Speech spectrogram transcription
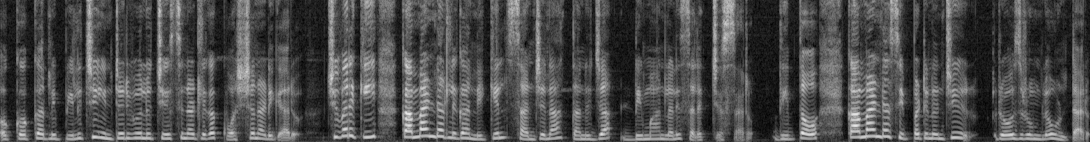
ఒక్కొక్కరిని పిలిచి ఇంటర్వ్యూలు చేసినట్లుగా క్వశ్చన్ అడిగారు. చివరికి కమాండర్లుగా నిఖిల్ సంజన తనుజ డిమాండ్లని సెలెక్ట్ చేశారు. దీంతో కమాండర్స్ ఇప్పటి నుంచి రోజు రూమ్లో ఉంటారు.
